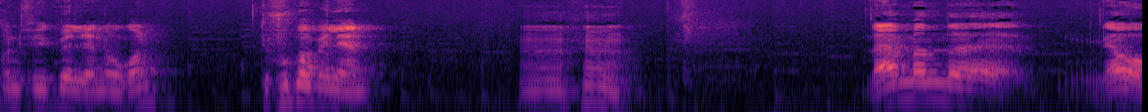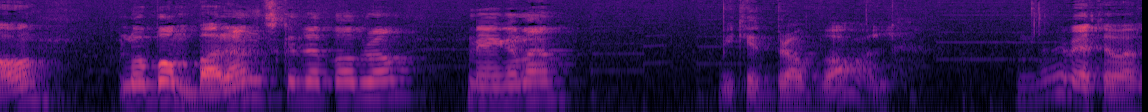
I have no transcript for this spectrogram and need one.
Om du fick välja någon. Du får bara välja en. Mhm. Nej men, eh, ja. Blå bombaren skulle vara bra. Megaman. Vilket bra val. Det vet jag väl.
